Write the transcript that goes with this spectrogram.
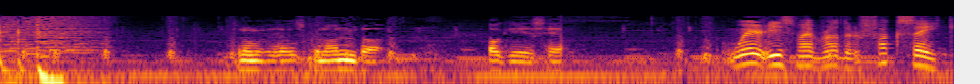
I don't know what the hell's going on, but buggy as hell. Where is my brother? Fuck's sake.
